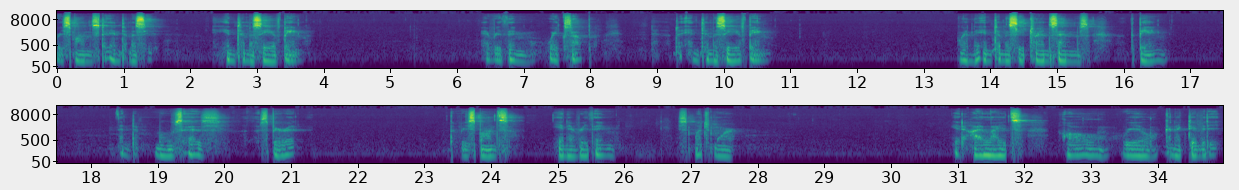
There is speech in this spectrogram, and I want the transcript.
responds to intimacy, the intimacy of being. Everything wakes up to intimacy of being. When the intimacy transcends the being and moves as a spirit, the response in everything is much more. It highlights all real connectivity.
